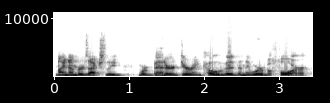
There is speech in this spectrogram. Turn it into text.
my numbers actually were better during COVID than they were before.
